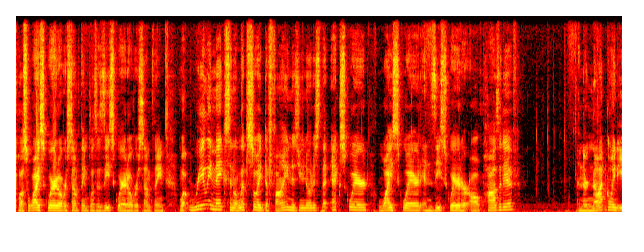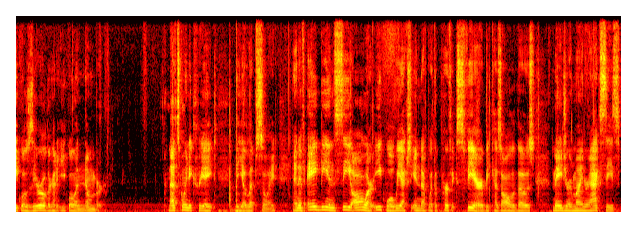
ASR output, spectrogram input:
plus y squared over something plus a z squared over something. What really makes an ellipsoid defined is you notice that x squared, y squared, and z squared are all positive. And they're not going to equal 0. They're going to equal a number. That's going to create the ellipsoid. And if a, b, and c all are equal, we actually end up with a perfect sphere because all of those major and minor axes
